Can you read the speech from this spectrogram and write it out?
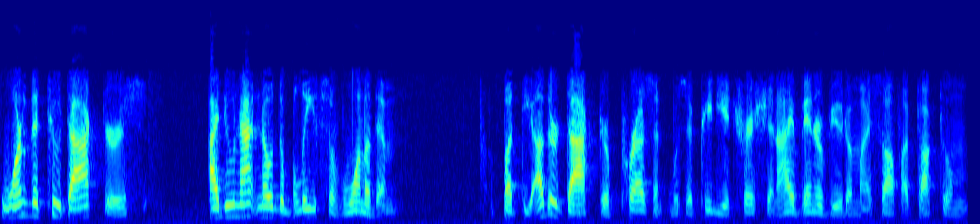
one of the two doctors, I do not know the beliefs of one of them, but the other doctor present was a pediatrician. I've interviewed him myself. I've talked to him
